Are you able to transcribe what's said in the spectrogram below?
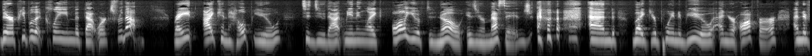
there are people that claim that that works for them, right? I can help you to do that, meaning like all you have to know is your message and like your point of view and your offer. And if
